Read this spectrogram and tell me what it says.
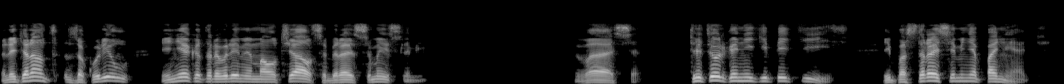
Лейтенант закурил и некоторое время молчал, собираясь с мыслями. — Вася, ты только не кипятись и постарайся меня понять.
